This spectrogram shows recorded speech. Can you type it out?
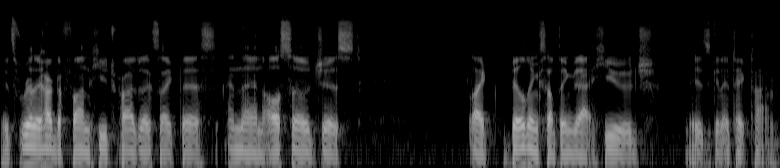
it's really hard to fund huge projects like this, and then also just like building something that huge is going to take time.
